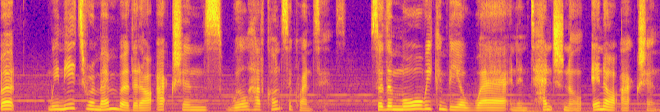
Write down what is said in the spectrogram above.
But we need to remember that our actions will have consequences. So the more we can be aware and intentional in our actions,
